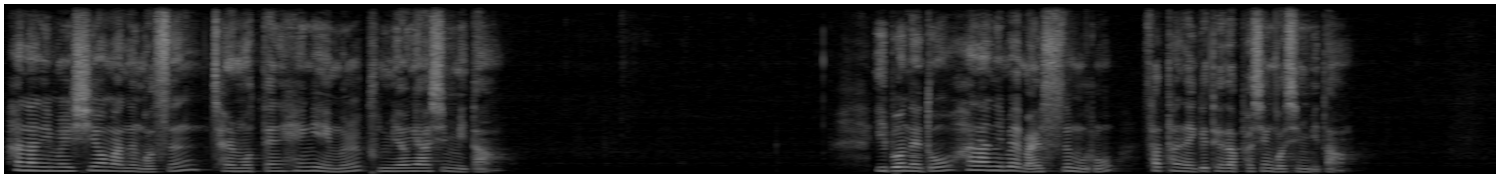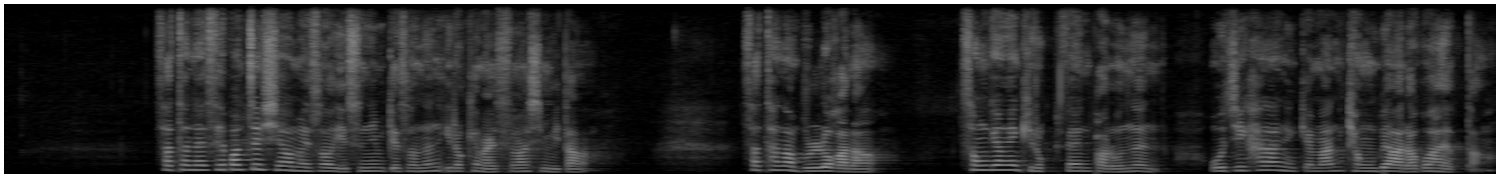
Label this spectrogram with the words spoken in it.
하나님을 시험하는 것은 잘못된 행위임을 분명히 하십니다. 이번에도 하나님의 말씀으로 사탄에게 대답하신 것입니다. 사탄의 세 번째 시험에서 예수님께서는 이렇게 말씀하십니다. 사탄아 물러가라. 성경에 기록된 바로는 오직 하나님께만 경배하라고 하였다.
